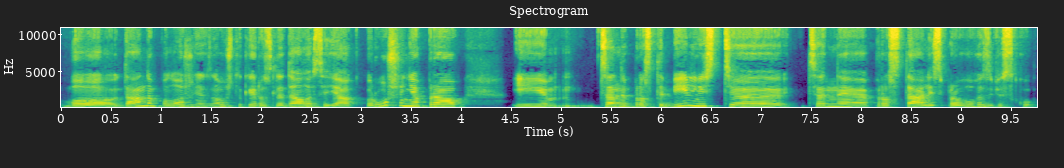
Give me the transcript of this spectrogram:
Бо дане положення знову ж таки розглядалося як порушення прав, і це не про стабільність, е, це не про сталість правового зв'язку.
